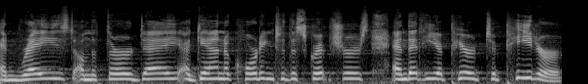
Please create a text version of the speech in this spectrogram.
and raised on the third day, again according to the scriptures, and that he appeared to Peter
